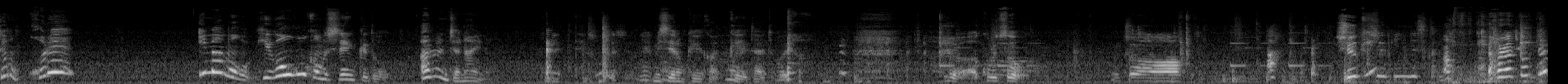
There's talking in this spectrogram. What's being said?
でもこれ今も非合法かもしれんけどあるんじゃないの？これって。そうですよね。店の携帯携帯とか。で、うわこれそうこんにちは。集金？集金ですかね。あ払っとって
